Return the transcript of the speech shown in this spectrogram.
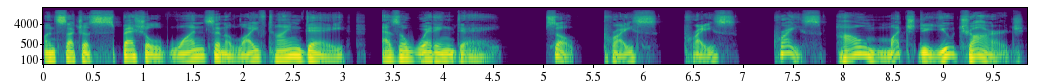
on such a special once in a lifetime day as a wedding day. So, price, price, price. How much do you charge?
